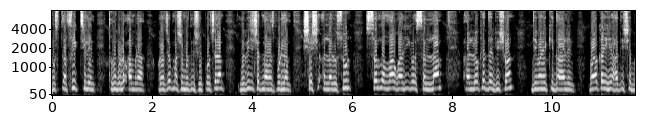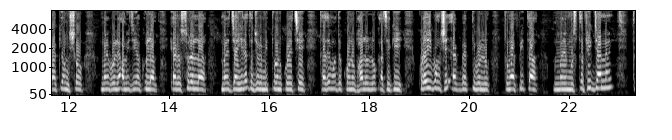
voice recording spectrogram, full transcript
মুস্তাফিক ছিলেন, তখন বলল, আমরা রজব মাসের মধ্যে পৌঁছলাম, নবীজির সাথে নামাজ পড়লাম। শেষে আল্লাহ রসুল সাল্লাহ আলী ওয়াসাল্লাম, আর লোকেদের ভীষণ দিয়ে মানে কি দাঁড়ালেন। বয়াকারী হাদিসের বাকি অংশ মানে বলে আমি জিজ্ঞাসা করলাম, ইয়া রসুল্লাহ মানে জাহিলাতের যুগে মৃত্যুবরণ করেছে, তাদের মধ্যে কোনো ভালো লোক আছে কি? কুরাইশ বংশে এক ব্যক্তি বলল, তোমার পিতা মানে মুস্তাফিক জান তো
